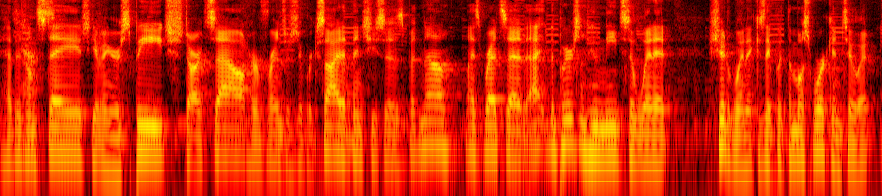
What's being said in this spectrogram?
Heather's on stage giving her speech, starts out. Her friends are super excited. Then she says, But no, as Brett said, I, the person who needs to win it should win it because they put the most work into it.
